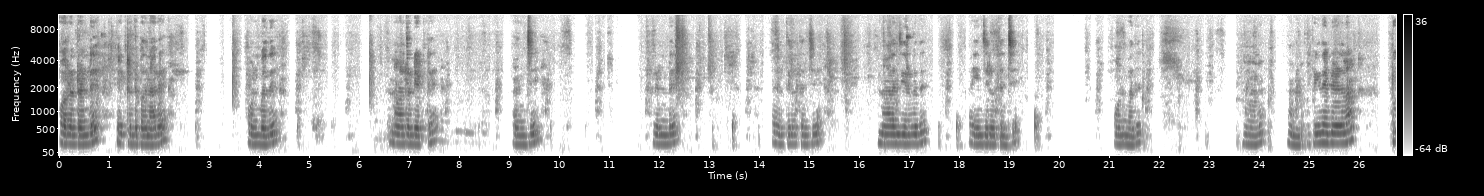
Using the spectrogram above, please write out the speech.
ஒரு ரெண்டு ரெண்டு எட்டு ரெண்டு பதினாறு ஒன்பது நாலு ரெண்டு எட்டு அஞ்சு ரெண்டு ஆயிரத்தி இருபத்தஞ்சி நாலஞ்சு இருபது ஐந்து இருபத்தஞ்சி ஒன்பது மூணு ஒன்று. இப்போ இதை எப்படி எழுதலாம்? Two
